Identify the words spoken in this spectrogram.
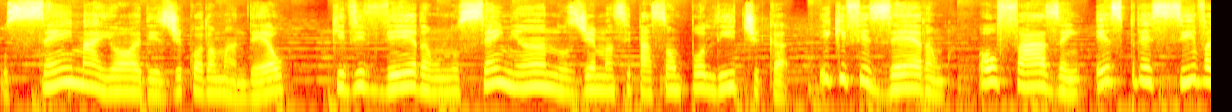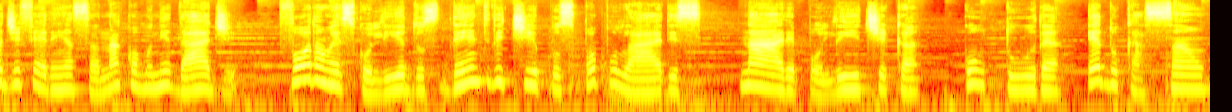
Os 100 maiores de Coromandel que viveram nos 100 anos de emancipação política e que fizeram ou fazem expressiva diferença na comunidade, foram escolhidos dentre tipos populares na área política, cultura, educação,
